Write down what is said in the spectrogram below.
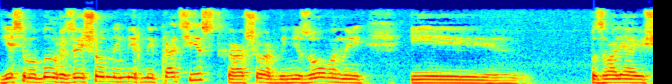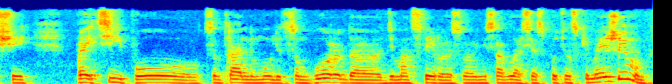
Если бы был разрешенный мирный протест, хорошо организованный и позволяющий пройти по центральным улицам города, демонстрируя свое несогласие с путинским режимом,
